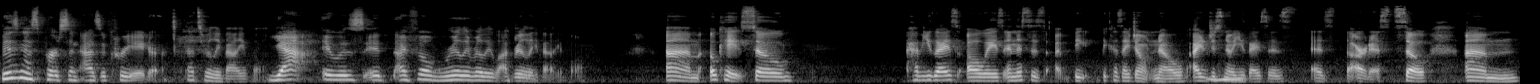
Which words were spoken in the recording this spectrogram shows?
business person as a creator. That's really valuable. Yeah, it was. It. I feel really, really lucky. really valuable. Um, okay, so have you guys always, and this is uh, be, because I don't know, I just know you guys as as the artists. So, um,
